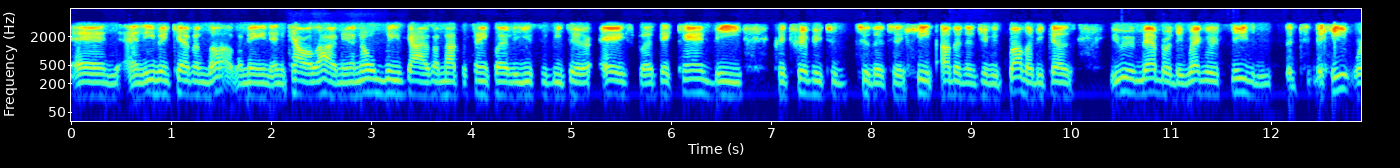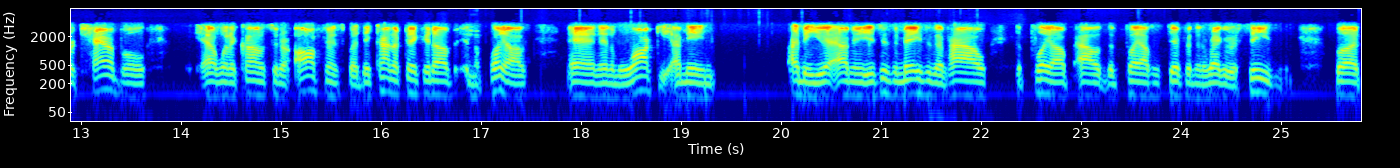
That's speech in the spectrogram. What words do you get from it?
and and even Kevin Love. I mean, and Carolina. I mean, I know these guys are not the same player they used to be to their age, but they can be contribute to to the to the Heat other than Jimmy Butler because you remember the regular season, the, the Heat were terrible uh, when it comes to their offense, but they kind of pick it up in the playoffs and in Milwaukee. I mean, I mean, you, I mean, it's just amazing of how the playoff out the playoffs is different than the regular season. But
